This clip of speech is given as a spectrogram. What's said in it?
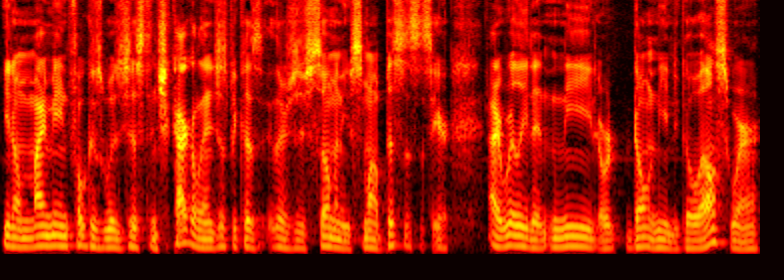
you know, my main focus was just in Chicagoland, just because there's just so many small businesses here. I really didn't need or don't need to go elsewhere.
